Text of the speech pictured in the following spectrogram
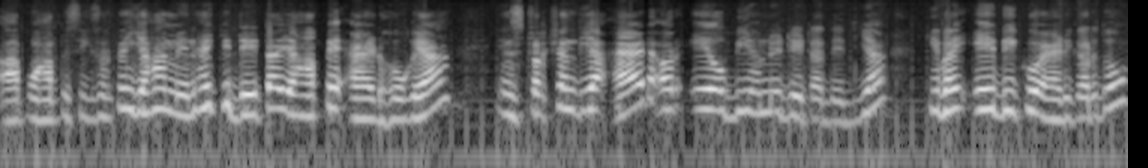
आप वहाँ पे सीख सकते हैं। यहाँ मेन है कि डेटा यहाँ पे ऐड हो गया इंस्ट्रक्शन दिया ऐड और ए और बी हमने डेटा दे दिया कि भाई ए बी को ऐड कर दो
